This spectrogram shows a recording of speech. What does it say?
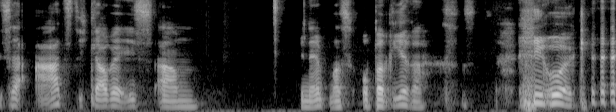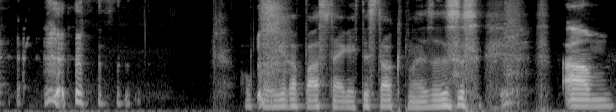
ist er Arzt, ich glaube, er ist, ähm, wie nennt man es, Operierer, Chirurg. Operierer passt eigentlich, das taugt mir. Also das ist, ähm,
